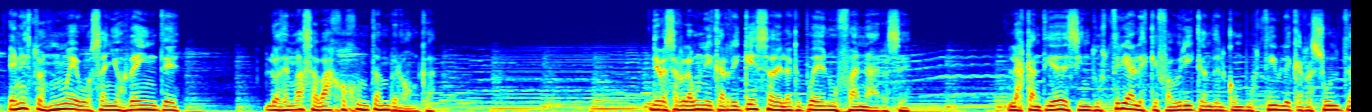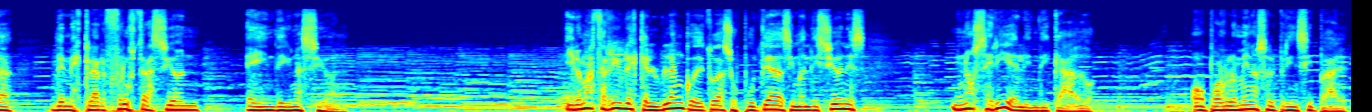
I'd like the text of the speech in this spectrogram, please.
en estos nuevos años 20, los demás abajo juntan bronca. Debe ser la única riqueza de la que pueden ufanarse. Las cantidades industriales que fabrican del combustible que resulta de mezclar frustración e indignación. Y lo más terrible es que el blanco de todas sus puteadas y maldiciones no sería el indicado, o por lo menos el principal.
